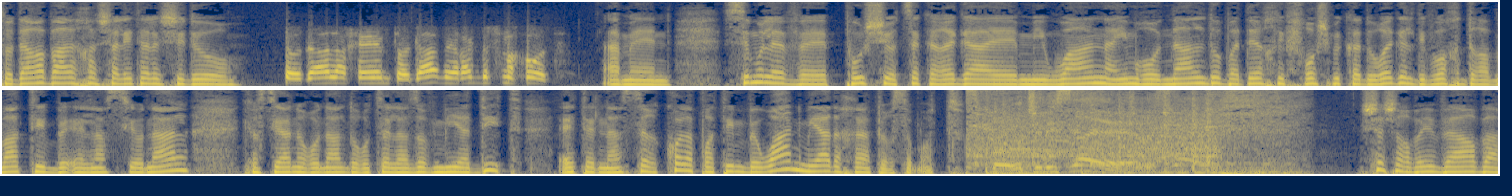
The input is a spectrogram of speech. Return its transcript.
תודה רבה לך שעלית לשידור. תודה לכם, תודה ורק בשמחות. אמן. שימו לב, אה, פוש יוצא כרגע אה, מוואן, האם רונלדו בדרך לפרוש מכדורגל? דיווח דרמטי באל נציונל. קריסטיאנו רונלדו רוצה לעזוב מיידית את אל נאסר. כל הפרטים בוואן, מיד אחרי הפרסומות. ספורט של ישראל. 644,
